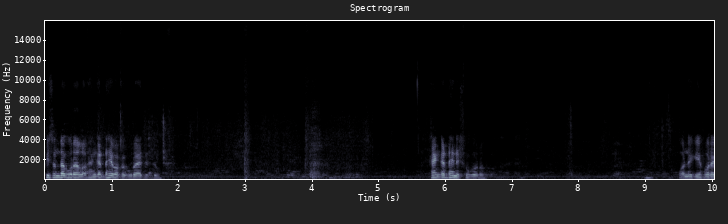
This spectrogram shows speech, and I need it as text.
পিছনটা ঘুরালো হ্যাঙ্গারটা হেভাবে ঘুরাই দিত হ্যাঙ্গারটা এনে শো করো। অনেকে পরে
